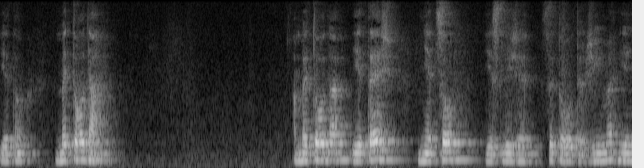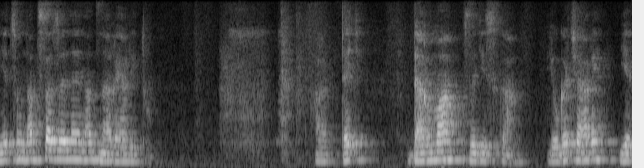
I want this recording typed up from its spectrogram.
je to metoda. A metoda je tež něco, jestliže se toho držíme, je něco nadsazené nad, na realitu. A teď dharma z hlediska yogačáry je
